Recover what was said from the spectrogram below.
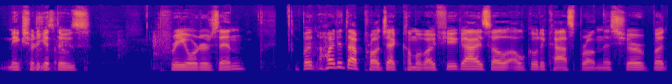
make sure to get those pre-orders in. But how did that project come about for you guys? I'll I'll go to Caspar on this, sure. But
